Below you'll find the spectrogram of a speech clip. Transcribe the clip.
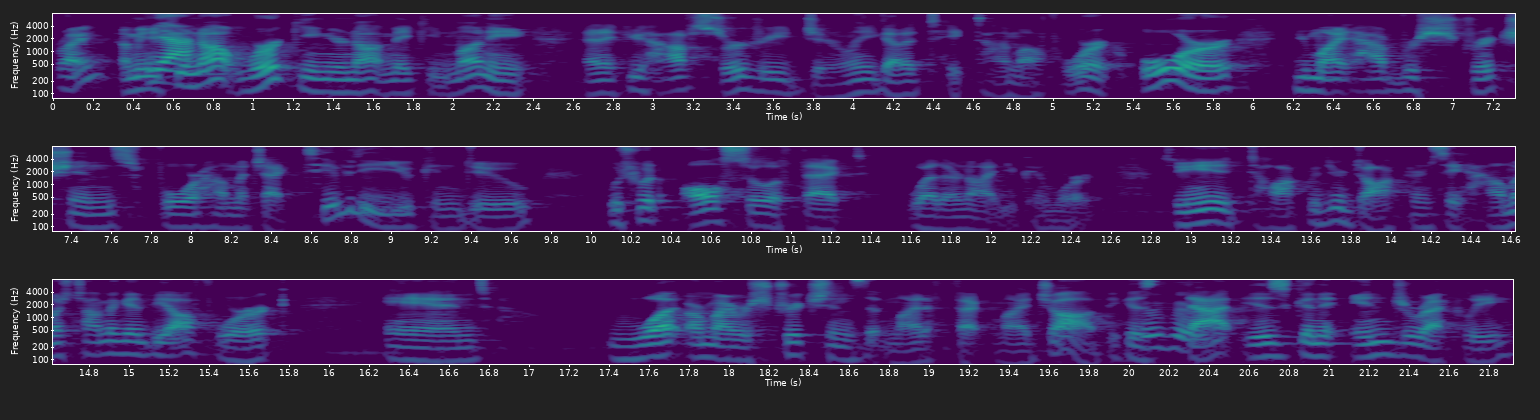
right? I mean, yeah. if you're not working, you're not making money. And if you have surgery, generally you got to take time off work. Or you might have restrictions for how much activity you can do, which would also affect whether or not you can work. So you need to talk with your doctor and say, how much time am I going to be off work? And what are my restrictions that might affect my job? Because mm-hmm. that is going to indirectly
